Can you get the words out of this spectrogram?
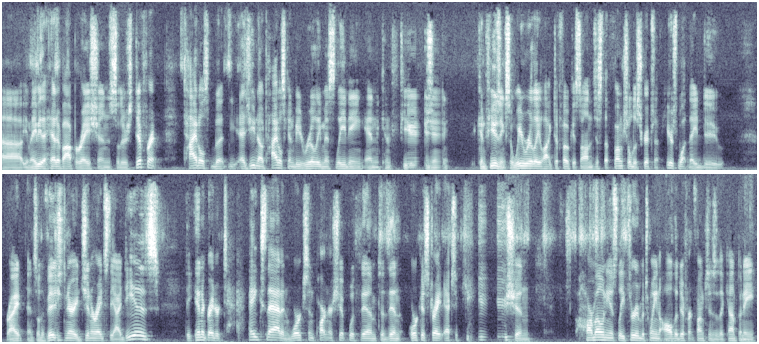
uh, you know, maybe the head of operations. So there's different titles, but as you know, titles can be really misleading and confusing. Confusing. So we really like to focus on just the functional description here's what they do, right? And so the visionary generates the ideas. The integrator takes that and works in partnership with them to then orchestrate execution harmoniously through and between all the different functions of the company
